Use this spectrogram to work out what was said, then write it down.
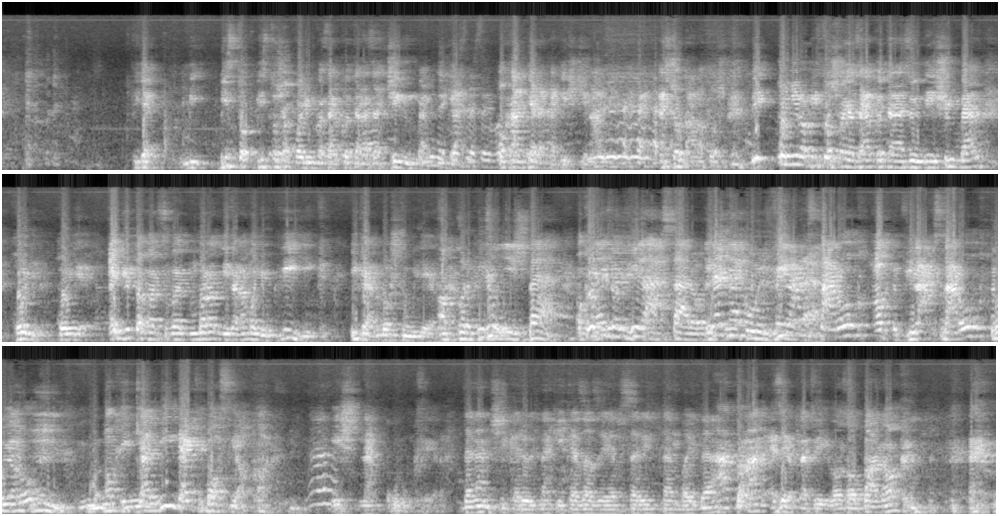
Figyelj, mi biztos, biztosak vagyunk az elkötelezettségünkben, igen. Akár gyereket is csinálni. Ez csodálatos. De annyira biztos vagy az elköteleződésünkben, hogy, hogy együtt akarsz maradni velem mondjuk végig. Igen, most úgy érzem. Akkor bizonyíts be! Akkor Legyünk világsztárok, és ne félre! világsztárok, a, világsztárok, olyanok, akikkel mindenki baszni akar. És nem kurunk félre. De nem sikerült nekik ez azért szerintem, vagy de? Hát talán ezért lett vége az abbának.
